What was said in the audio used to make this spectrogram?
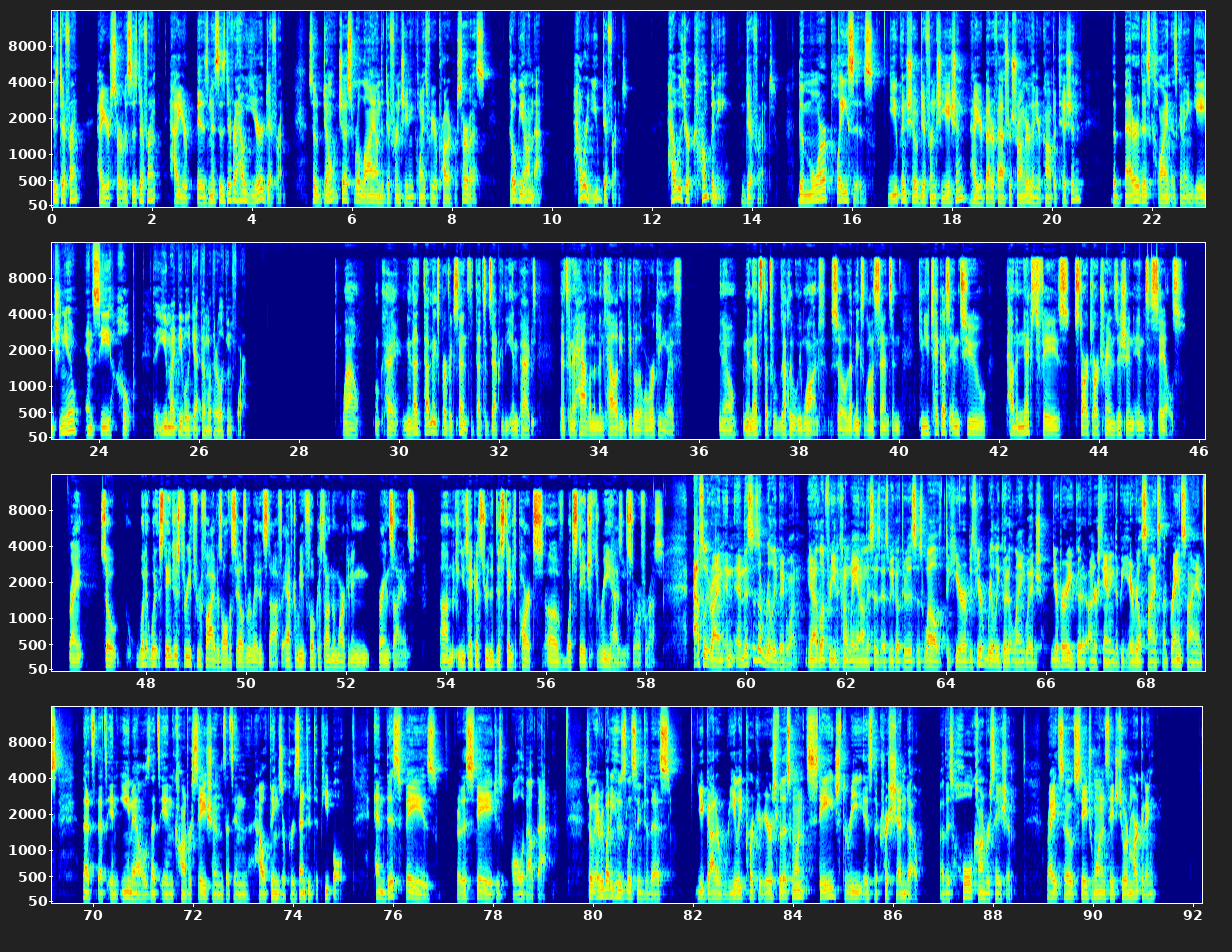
is different, how your service is different, how your business is different, how you're different. So don't just rely on the differentiating points for your product or service. Go beyond that. How are you different? How is your company different? The more places you can show differentiation, how you're better, faster, stronger than your competition, the better this client is going to engage in you and see hope that you might be able to get them what they're looking for. Wow. Okay. I mean that that makes perfect sense that that's exactly the impact that's going to have on the mentality of the people that we're working with. You know, I mean, that's that's exactly what we want. So that makes a lot of sense. And can you take us into how the next phase starts our transition into sales, right? So what it, what stages three through five is all the sales related stuff. After we've focused on the marketing brain science, um, can you take us through the distinct parts of what stage three has in store for us? Absolutely, Ryan. And and this is a really big one. You know, I'd love for you to kind of weigh in on this as, as we go through this as well to hear because you're really good at language. You're very good at understanding the behavioral science and the brain science that's that's in emails, that's in conversations, that's in how things are presented to people. And this phase or this stage is all about that. So everybody who's listening to this, you got to really perk your ears for this one. Stage 3 is the crescendo of this whole conversation right? So stage one and stage two are marketing.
